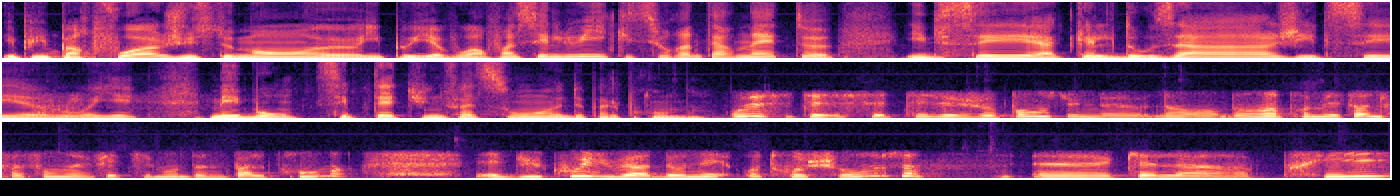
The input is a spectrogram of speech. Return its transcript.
Et puis, parfois, justement, euh, il peut y avoir. Enfin, c'est lui qui, sur Internet, euh, il sait à quel dosage, il sait. euh, vous voyez. Mais bon, c'est peut-être une façon euh, de pas le prendre. Oui, c'était, c'était, je pense, d'une, dans, dans un premier temps, une façon effectivement de ne pas le prendre. Et du coup, il lui a donné autre chose euh, qu'elle a pris.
